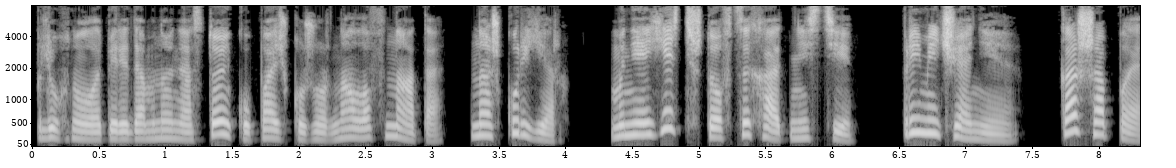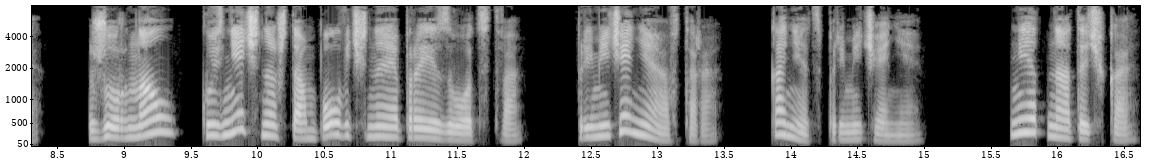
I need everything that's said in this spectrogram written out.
плюхнула передо мной на стойку пачку журналов НАТО, наш курьер. «Мне есть что в цеха отнести?» Примечание. КШП. Журнал «Кузнечно-штамповочное производство». Примечание автора. Конец примечания. «Нет, Наточка,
